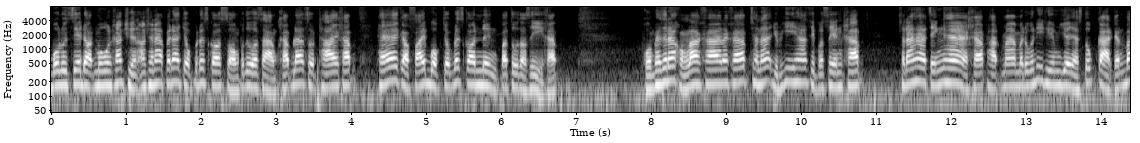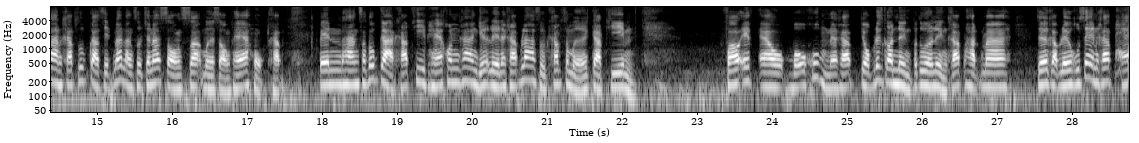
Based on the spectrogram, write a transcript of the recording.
โบรูเซียดอทมูลครับเฉือนเอาชนะไปได้จบด้วยสกอร์2ประตูต่อ3ครับ และสุดท้ายครับ แพ้กับไฟบวกจบด้วยสกอร์1ประตูต่อ4ครับ ผลแพ้ชนะของราคานะครับ ชนะอยู่ที่ 50%ครับ ชนะ 5 เจ๊ง5ครับถัดมามาดูที่ทีมเยือนอย่างสตุปการ์ดกันบ้างครับสตุปการ์ด10นัดหลังสุดชนะ2เสมอ2แพ้6ครับเป็นทางสตุปการ์ดครับที่แพ้ค่อนข้างเยอะเลยนะครับล่าสุดครับเสมอกับทีมฟอล FL โบคุมนะครับจบด้วยสกอร์1ประตูต่อ1ครับถัดมาเจอกับเลวคูเซ่นครับแพ้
